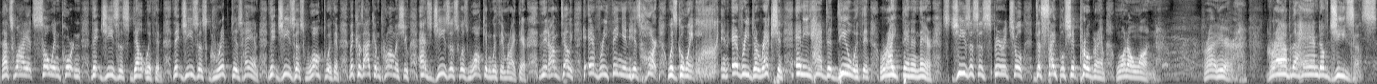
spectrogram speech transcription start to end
That's why it's so important that Jesus dealt with him, that Jesus gripped his hand, that Jesus walked with him. Because I can promise you, as Jesus was walking with him right there, that I'm telling you, everything in his heart was going in every direction, and he had to deal with it right then and there. Jesus' spiritual discipleship program 101. Right here. Grab the hand of Jesus.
